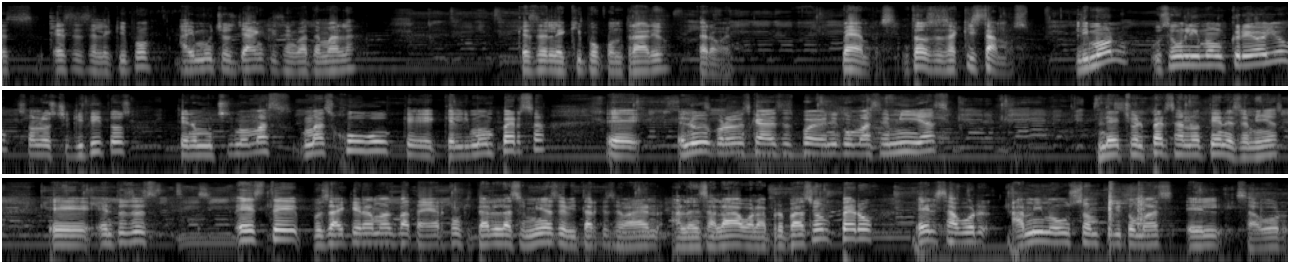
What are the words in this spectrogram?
es, ese es el equipo. Hay muchos Yankees en Guatemala, que es el equipo contrario, pero bueno. Vean pues, entonces aquí estamos. Limón, usé un limón criollo, son los chiquititos, tienen muchísimo más, más jugo que, que el limón persa. Eh, el único problema es que a veces puede venir con más semillas. De hecho, el persa no tiene semillas. Eh, entonces, este, pues hay que nada más batallar con quitarle las semillas, evitar que se vayan a la ensalada o a la preparación. Pero el sabor, a mí me gusta un poquito más el sabor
